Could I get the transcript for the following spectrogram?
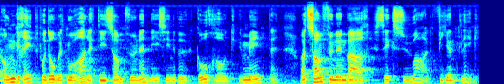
angrep på dobbeltmoralet i samfunnet i sine bøker, og mente at samfunnet var seksualfiendtlig.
